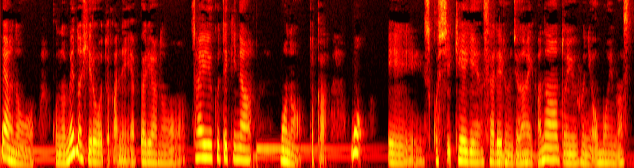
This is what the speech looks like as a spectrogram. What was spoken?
で、あの、この目の疲労とかね、やっぱりあの、体力的なものとかも、えー、少し軽減されるんじゃないかなというふうに思います。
